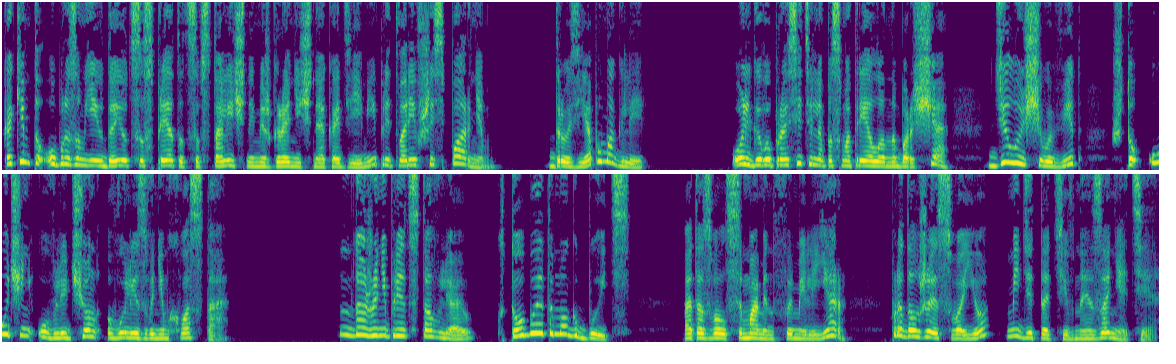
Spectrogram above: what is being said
Каким-то образом ей удается спрятаться в столичной межграничной академии, притворившись парнем. Друзья помогли. Ольга вопросительно посмотрела на борща, делающего вид, что очень увлечен вылизыванием хвоста. «Даже не представляю, кто бы это мог быть», — отозвался мамин фамильяр, продолжая свое медитативное занятие.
